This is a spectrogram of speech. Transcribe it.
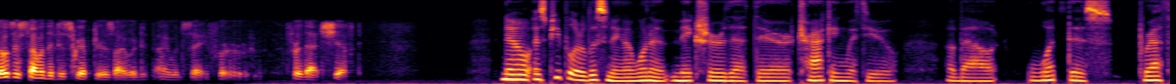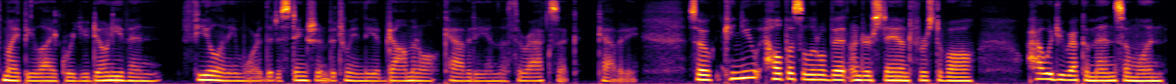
those are some of the descriptors I would I would say for for that shift. Now, as people are listening, I want to make sure that they're tracking with you about what this breath might be like where you don't even feel anymore the distinction between the abdominal cavity and the thoracic cavity. So, can you help us a little bit understand, first of all, how would you recommend someone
